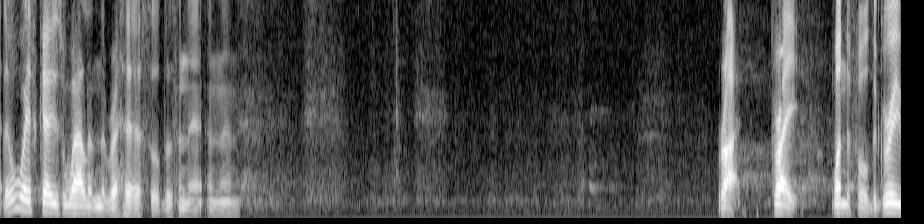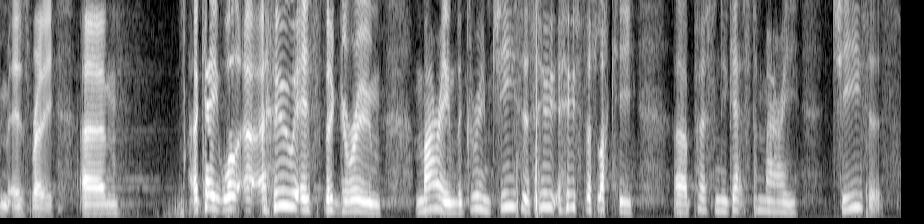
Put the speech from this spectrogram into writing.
It always goes well in the rehearsal, doesn't it? And then. Right, great, wonderful. The groom is ready. Um, okay, well, uh, who is the groom marrying the groom? Jesus. Who, who's the lucky uh, person who gets to marry Jesus?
